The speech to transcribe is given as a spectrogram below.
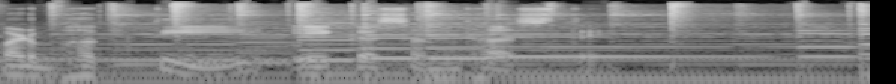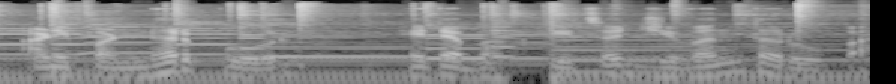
पण भक्ती एकसंध असते. आणि पंढरपूर हे त्या भक्तीचं जिवंत रूप आहे.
